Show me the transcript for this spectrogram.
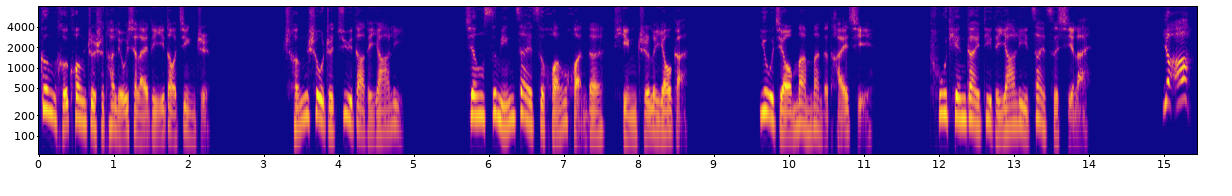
更何况这是他留下来的一道禁制。承受着巨大的压力，江思明再次缓缓的挺直了腰杆，右脚慢慢的抬起，铺天盖地的压力再次袭来。呀！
